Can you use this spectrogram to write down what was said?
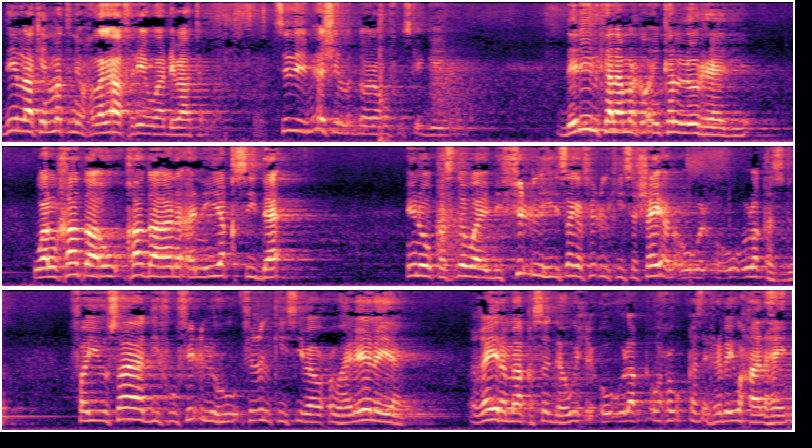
haddii laakiin matni wax laga akriyo waa dhibaato sidii meeshii la doonaa qofka iska geyna daliil kale marka in kan loo raadiyo wاlkhaطأu khaطأna an yaqsida inuu qasdo waayo bificlihi isaga ficilkiisa shay-an ula qasdo fayusaadifu ficluhu ficilkiisii baa wuxuu haleelayaa hayra maa qasadahu wixii wuxuu rabay waxaan ahayn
